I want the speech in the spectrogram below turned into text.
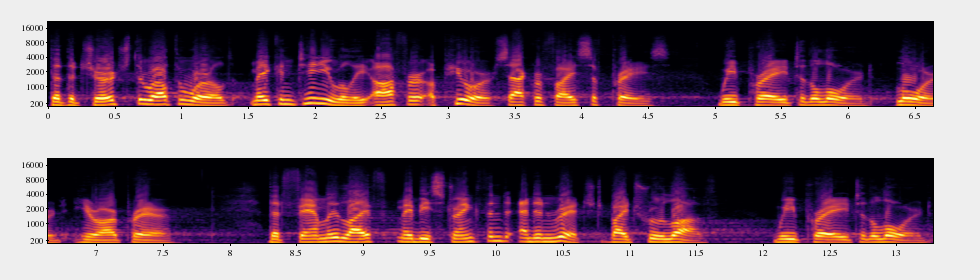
That the church throughout the world may continually offer a pure sacrifice of praise, we pray to the Lord, Lord, hear our prayer. That family life may be strengthened and enriched by true love, we pray to the Lord,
